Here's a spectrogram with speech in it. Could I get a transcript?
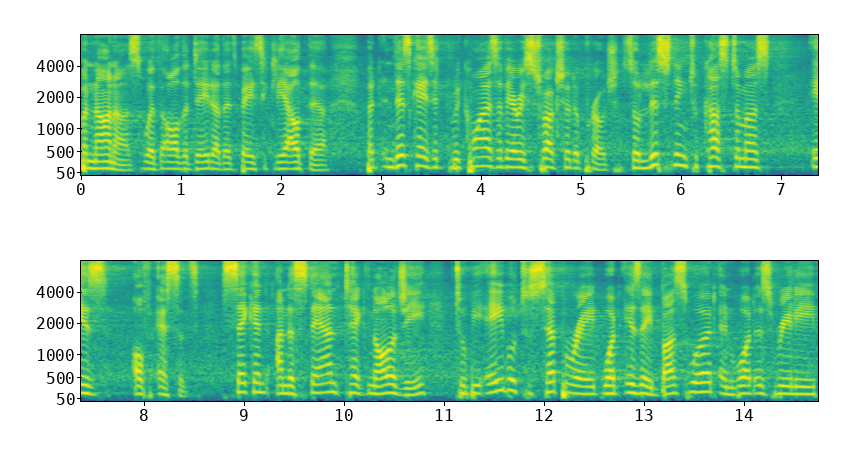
bananas with all the data that's basically out there. But in this case, it requires a very structured approach. So listening to customers is of essence. Second, understand technology to be able to separate what is a buzzword and what is really,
